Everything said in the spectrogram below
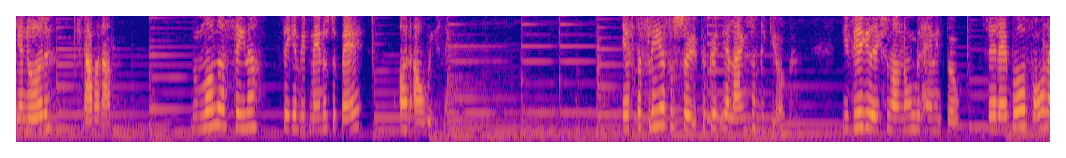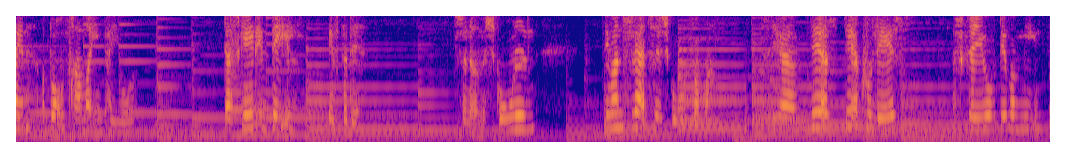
Jeg nåede det, knap og nap. Nogle måneder senere fik jeg mit manus tilbage og en afvisning. Efter flere forsøg begyndte jeg langsomt at give op. Det virkede ikke som om nogen ville have min bog, så jeg lagde både forlagene og bogen fremme i en periode. Der skete en del efter det. Så noget med skolen. Det var en svær tid i skolen for mig. Så det, her, det, at, det at kunne læse og skrive, det var min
